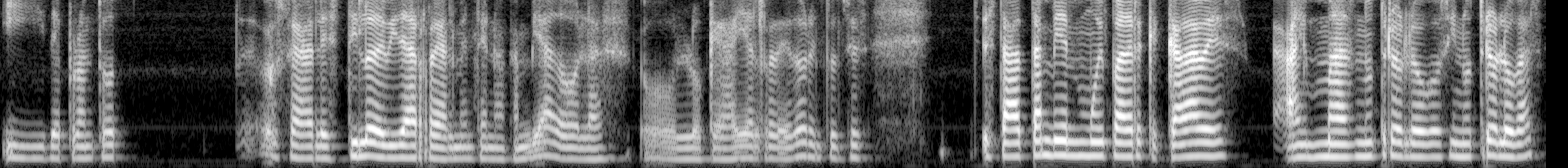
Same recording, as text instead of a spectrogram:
y de pronto, o sea, el estilo de vida realmente no ha cambiado o, las, o lo que hay alrededor. Entonces, está también muy padre que cada vez hay más nutriólogos y nutriólogas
